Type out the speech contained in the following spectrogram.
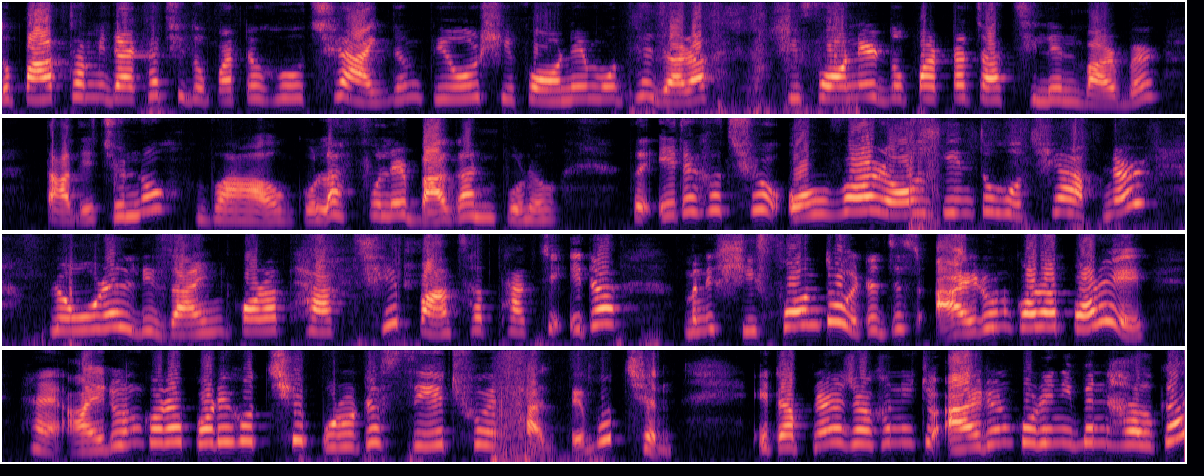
দোপাট্টা আমি দেখাচ্ছি। দোপাট্টা হচ্ছে একদম পিওর শিফনের মধ্যে যারা শিফনের দোপাট্টা চাচ্ছিলেন বারবার, তাদের জন্য ওয়াও গোলাপ ফুলের বাগান পুরো। তো এটা হচ্ছে ওভারঅল কিন্তু হচ্ছে আপনার ফ্লোরাল ডিজাইন করা থাকছে, পাঁচ হাত থাকছে। এটা মানে শিফন তো, এটা জাস্ট আয়রন করার পরে হ্যাঁ আয়রন করার পরে হচ্ছে পুরোটা সেট হয়ে থাকবে, বুঝছেন? এটা আপনারা যখন একটু আয়রন করে নেবেন হালকা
